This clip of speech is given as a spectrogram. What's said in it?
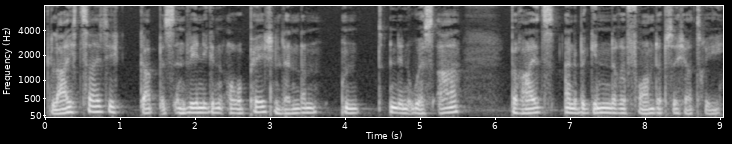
Gleichzeitig gab es in wenigen europäischen Ländern und in den USA bereits eine beginnende Reform der Psychiatrie.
